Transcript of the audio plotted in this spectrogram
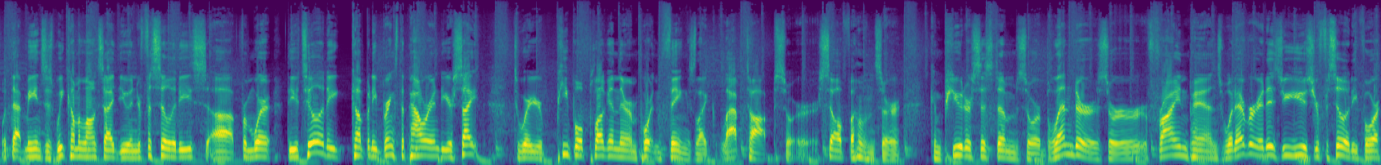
What that means is we come alongside you in your facilities uh, from where the utility company brings the power into your site to where your people plug in their important things like laptops or cell phones or computer systems or blenders or frying pans, whatever it is you use your facility for.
